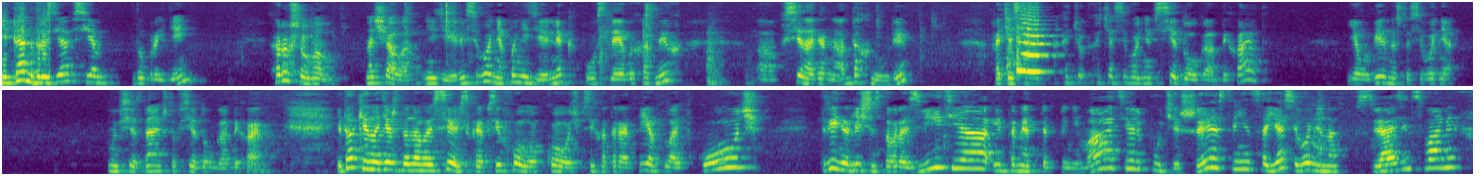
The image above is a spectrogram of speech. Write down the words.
Итак, друзья, всем добрый день. Хорошего вам начала недели. Сегодня понедельник, после выходных. А, все, наверное, отдохнули. Хотя хотя сегодня все долго отдыхают. Я уверена, что сегодня мы все знаем, что все долго отдыхаем. Итак, я Надежда Новосельская, психолог, коуч, психотерапевт, лайф-коуч, тренер личностного развития, интернет-предприниматель, путешественница. Я сегодня на связи с вами –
